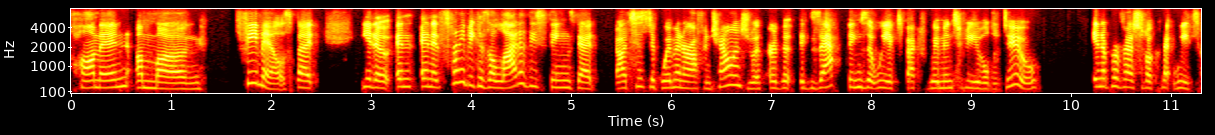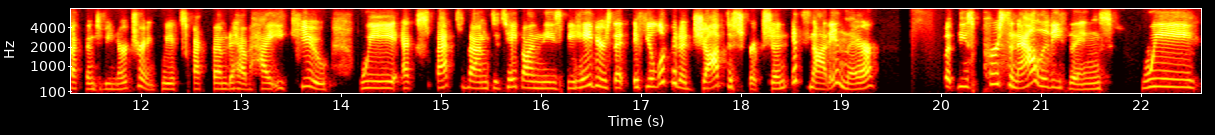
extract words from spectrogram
common among females but you know and and it's funny because a lot of these things that autistic women are often challenged with are the exact things that we expect women to be able to do in a professional we expect them to be nurturing. We expect them to have high eq we expect them to take on these behaviors that if you look at a job description it's not in there but these personality things we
